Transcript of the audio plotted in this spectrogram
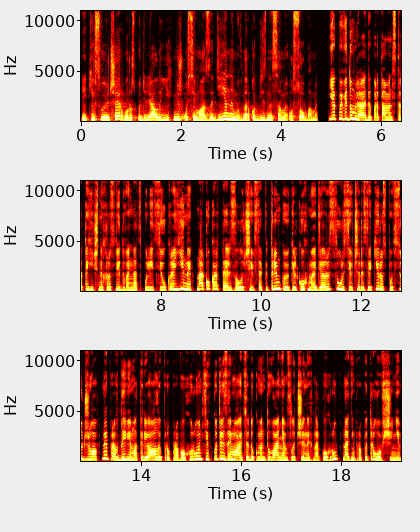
які в свою чергу розподіляли їх між усіма задіяними в наркобізнесами особами. Як повідомляє департамент стратегічних розслідувань Нацполіції України, наркокартель залучився підтримкою кількох медіаресурсів, через які розповсюджував неправдиві матеріали про правоохоронців, котрі займаються документуванням злочинних наркогруп на Дніпропетровщині.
